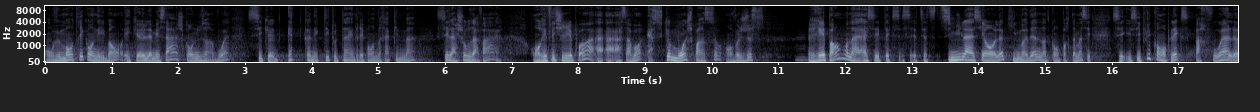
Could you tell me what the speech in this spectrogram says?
on veut montrer qu'on est bon et que le message qu'on nous envoie, c'est que être connecté tout le temps et de répondre rapidement, c'est la chose à faire on réfléchirait pas à, savoir est-ce que moi je pense ça? On va juste répondre à, cette, stimulation-là qui modèle notre comportement. C'est plus complexe parfois, là,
